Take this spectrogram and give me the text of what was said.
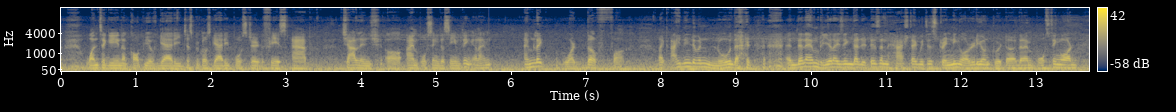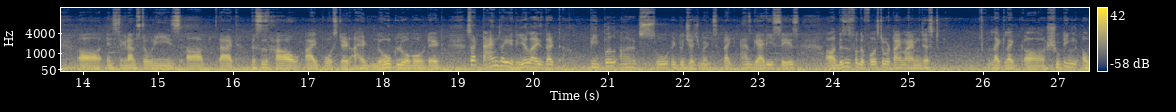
once again a copy of Gary just because Gary posted Face app challenge, uh, I'm posting the same thing, and I'm I'm like, what the fuck? Like I didn't even know that, and then I'm realizing that it is a hashtag which is trending already on Twitter that I'm posting on uh, Instagram stories uh, that this is how I posted. I had no clue about it. So at times I realized that people are so into judgments. Like as gary says uh, this is for the first ever time i'm just like like uh, shooting a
